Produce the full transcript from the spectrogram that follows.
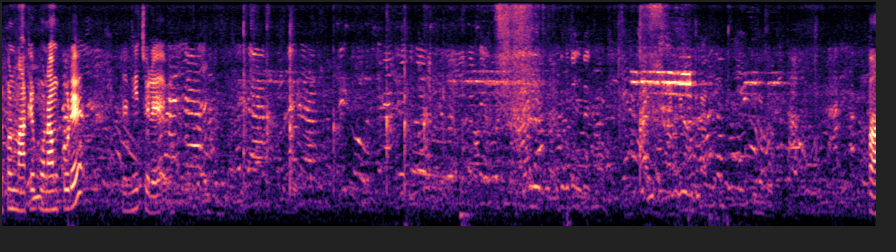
এখন মাকে প্রণাম করে নিয়ে চলে যাবে। পা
